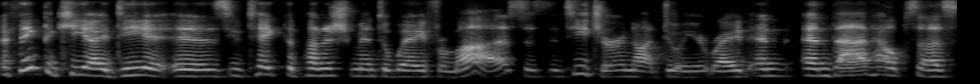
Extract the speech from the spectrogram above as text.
I think the key idea is you take the punishment away from us as the teacher not doing it right. And, and that helps us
